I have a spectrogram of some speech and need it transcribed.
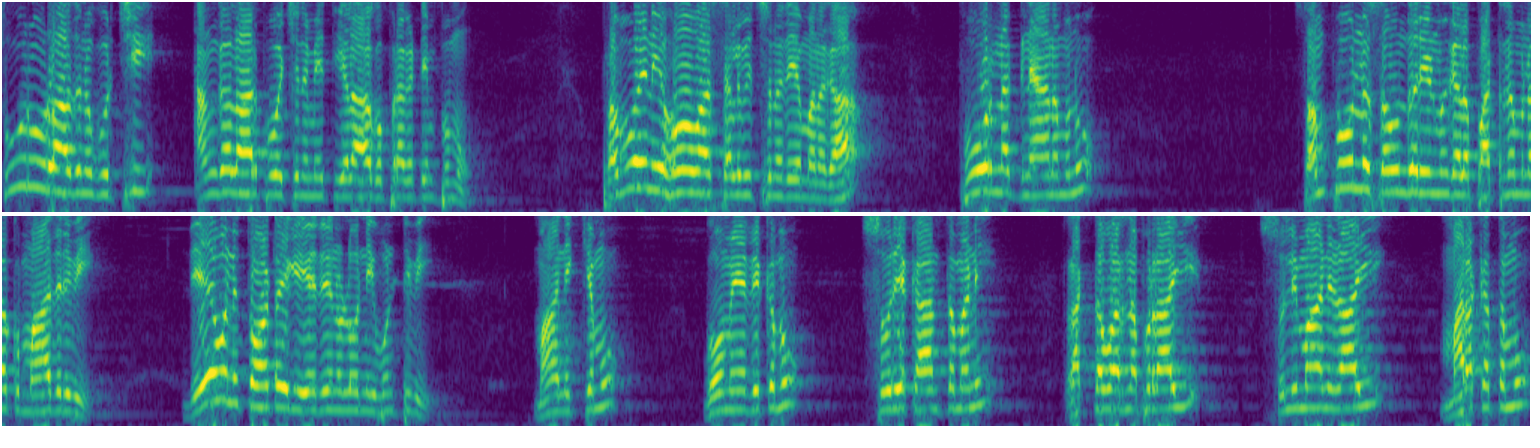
తూరు రాజును గూర్చి అంగలార్పు వచ్చిన మెత్తి ఇలాగు ప్రకటింపము. ప్రభు అయిన హోవా సెలవిచ్చినదేమనగా పూర్ణ జ్ఞానమును సంపూర్ణ సౌందర్యము గల పట్టణమునకు మాదిరివి. దేవుని తోట ఏదేనులో నీ ఉంటివి. మాణిక్యము గోమేధికము సూర్యకాంతమణి రక్తవర్ణపు రాయి సులిమాని రాయి మరకతము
